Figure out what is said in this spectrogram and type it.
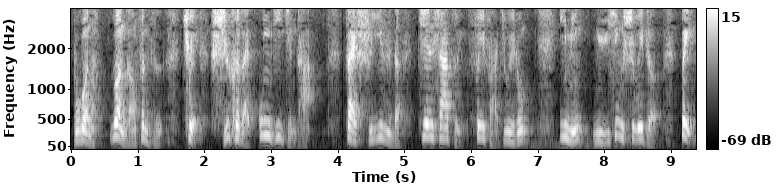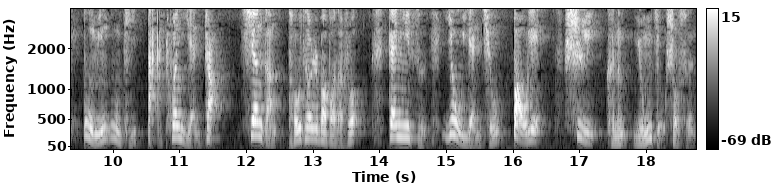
不过呢，乱港分子却时刻在攻击警察。在十一日的尖沙咀非法集会中，一名女性示威者被不明物体打穿眼罩。香港头条日报报道说，该女子右眼球爆裂，视力可能永久受损。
